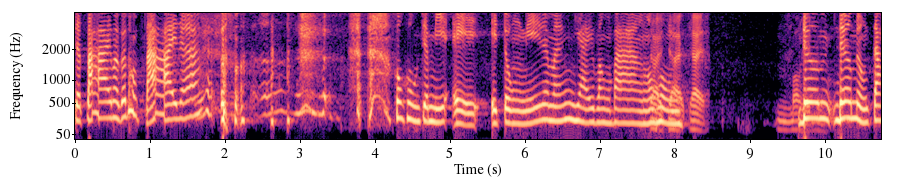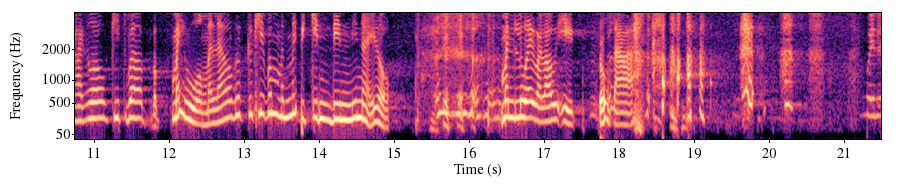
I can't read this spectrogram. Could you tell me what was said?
จะตายมันก็ต้องตายนะ ก็คงจะมีเอไอตรงนี้นะมั้งใยบางๆก็ใช่คงใช่ใช่อืมองเดิมเดิมหลวงตาก็คิดว่าแบบไม่ห่วงมันแล้วก็ก็คิดว่ามันไม่ไปกินดินที่ไหนหรอก มันรวยกว่าเราอีกหลวงตาไม่ได้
